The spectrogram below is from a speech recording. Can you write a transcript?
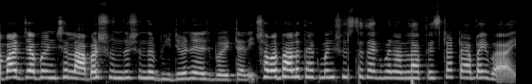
আবার যাব ইনশাল্লাহ আবার সুন্দর সুন্দর ভিডিও নিয়ে আসব এটারই সবাই ভালো থাকবেন সুস্থ থাকবেন। আল্লাহ হাফেজ। Tata bye bye.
